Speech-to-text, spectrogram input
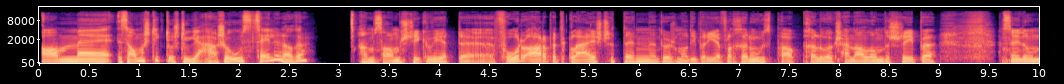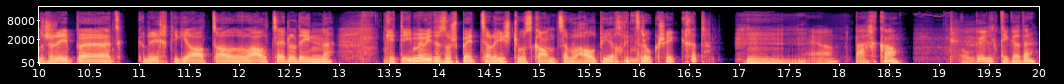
Am äh, Samstag tust du ja auch schon auszählen, oder? Am Samstag wird äh, Vorarbeit geleistet, dann äh, tust du mal die Brieflichen auspacken, schaust, haben alle unterschrieben, es nicht unterschrieben, hat die richtige Anzahl Wahlzettel drin. Es gibt immer wieder so Spezialisten, die das ganze Wahlbüchlein zurückschicken. Hm. Ja, Pech gehabt. Ungültig, oder?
